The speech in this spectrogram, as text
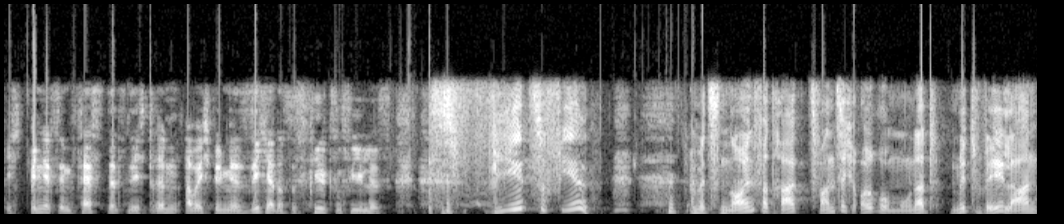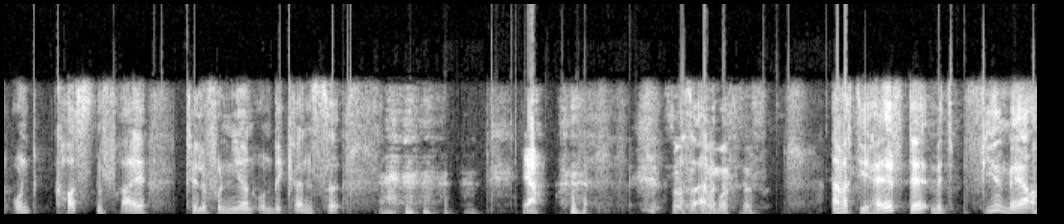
ich bin jetzt im Festnetz nicht drin, aber ich bin mir sicher, dass es viel zu viel ist. es ist viel zu viel. Wir haben jetzt einen neuen Vertrag, 20 Euro im Monat mit WLAN und kostenfrei telefonieren unbegrenzt. Ja. so, Also so einmal- muss das. Einfach die Hälfte mit viel mehr.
